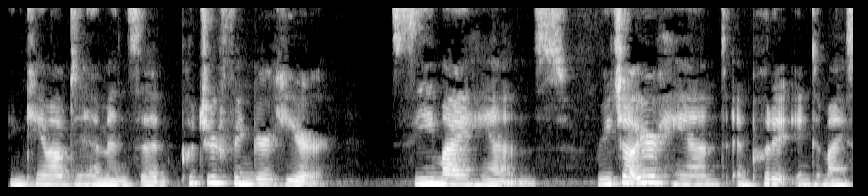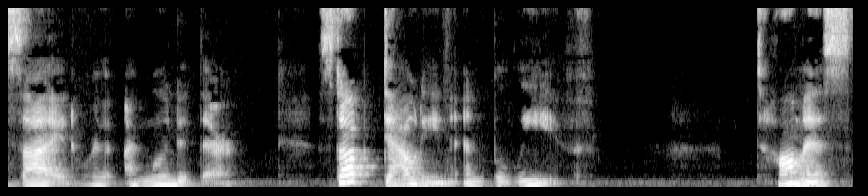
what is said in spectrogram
and came up to him and said, Put your finger here. See my hands. Reach out your hand and put it into my side where I'm wounded there. Stop doubting and believe. Thomas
